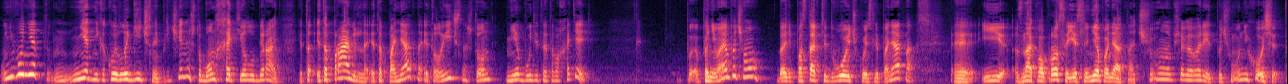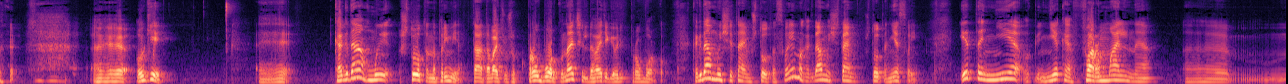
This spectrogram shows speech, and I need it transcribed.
у него нет, нет никакой логичной причины, чтобы он хотел убирать. Это, это правильно, это понятно, это логично, что он не будет этого хотеть. Понимаем почему? Давайте поставьте двоечку, если понятно, э, и знак вопроса, если непонятно. О чем он вообще говорит? Почему он не хочет? Э, окей. Э, когда мы что-то, например, да, давайте уже про уборку начали, давайте говорить про уборку. Когда мы считаем что-то своим, а когда мы считаем что-то не своим, это не некая формальная э,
